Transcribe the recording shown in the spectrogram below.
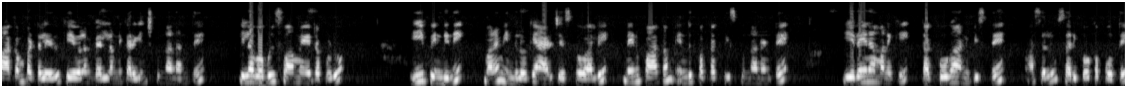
పాకం పట్టలేదు. కేవలం బెల్లంని కరిగించుకున్నాను అంతే. ఇలా బబుల్స్ ఫామ్ అయ్యేటప్పుడు ఈ పిండిని మనం ఇందులోకి యాడ్ చేసుకోవాలి. నేను పాకం ఎందుకు పక్కకు తీసుకున్నానంటే ఏదైనా మనకి తక్కువగా అనిపిస్తే అసలు సరిపోకపోతే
